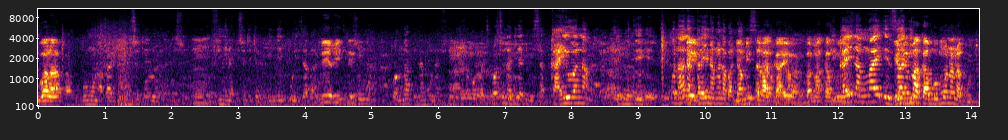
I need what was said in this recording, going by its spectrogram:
voilà vérité bimisaka kaye wana bamakambo ezali makambo omona na butu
